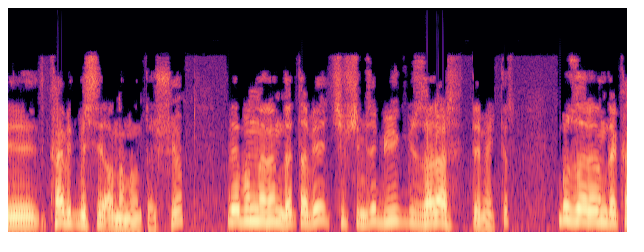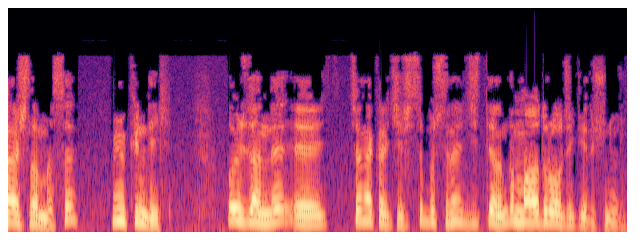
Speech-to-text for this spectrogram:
e, kaybetmesi anlamını taşıyor. Ve bunların da tabii çiftçimize büyük bir zarar demektir. Bu zararın da karşılanması mümkün değil. O yüzden de e, Çanakkale çiftçisi bu sene ciddi anlamda mağdur olacak diye düşünüyorum.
